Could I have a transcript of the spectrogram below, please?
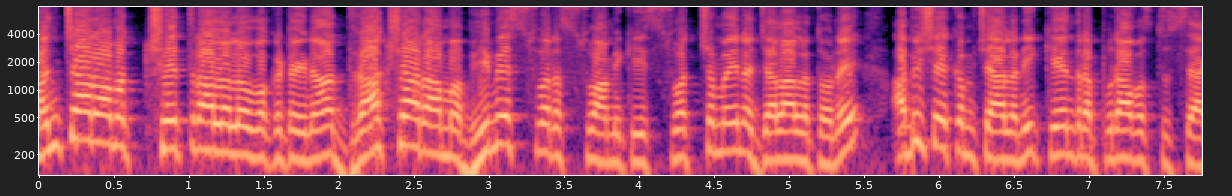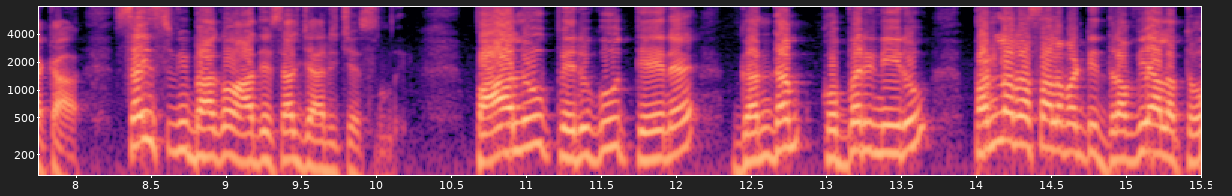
పంచారామ క్షేత్రాలలో ఒకటైన ద్రాక్షారామ భీమేశ్వర స్వామికి స్వచ్ఛమైన జలాలతోనే అభిషేకం చేయాలని కేంద్ర పురావస్తు శాఖ సైన్స్ విభాగం ఆదేశాలు జారీ చేసింది. పాలు పెరుగు తేనె గంధం కొబ్బరి నీరు పండ్ల రసాల వంటి ద్రవ్యాలతో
